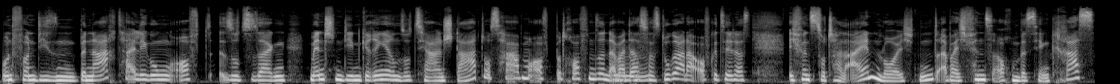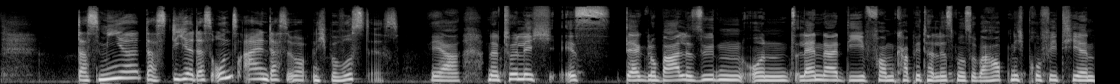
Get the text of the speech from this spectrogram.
und von diesen Benachteiligungen oft sozusagen Menschen, die einen geringeren sozialen Status haben, oft betroffen sind. Aber mhm. das, was du gerade aufgezählt hast, ich ich finde es total einleuchtend, aber ich finde es auch ein bisschen krass, dass mir, dass dir, dass uns allen das überhaupt nicht bewusst ist. Ja, natürlich ist der globale Süden und Länder, die vom Kapitalismus überhaupt nicht profitieren,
